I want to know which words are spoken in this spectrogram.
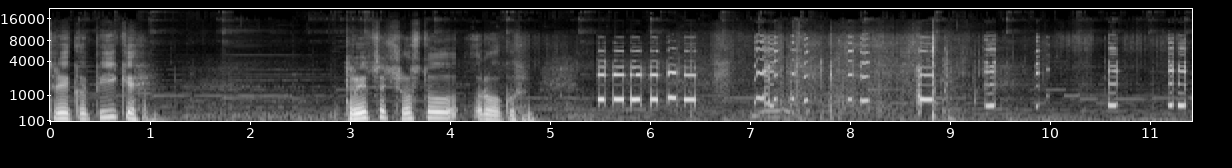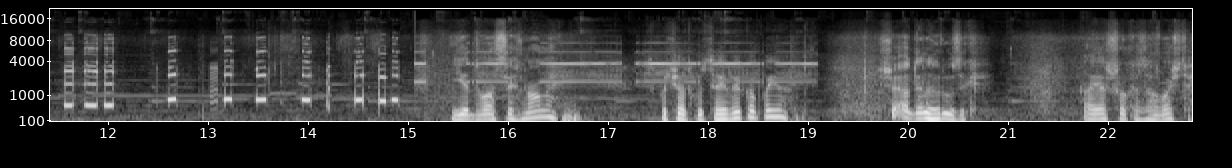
Три копійки 36-го року. Є два сигнали. Спочатку цей викопаю. Ще один грузик. А я що казав, бачите?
